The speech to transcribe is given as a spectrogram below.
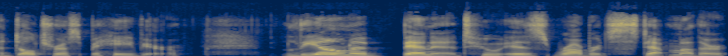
adulterous behavior. Leona Bennett, who is Robert's stepmother,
